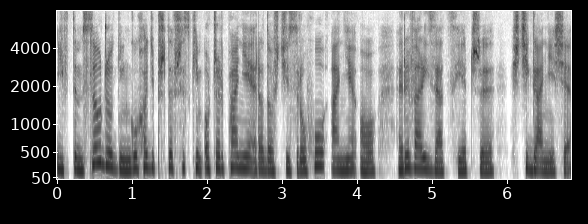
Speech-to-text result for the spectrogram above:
I w tym slow joggingu chodzi przede wszystkim o czerpanie radości z ruchu, a nie o rywalizację czy ściganie się.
